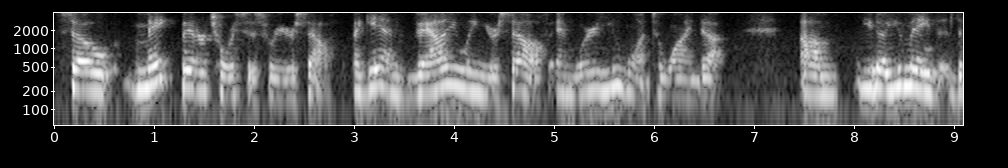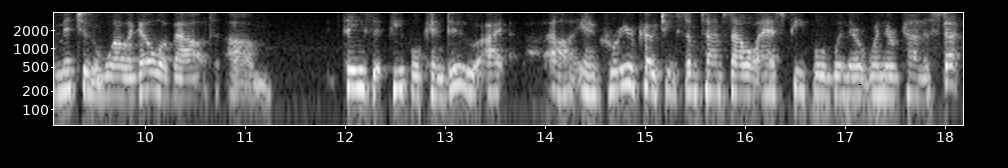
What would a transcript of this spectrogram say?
So make better choices for yourself. Again, valuing yourself and where you want to wind up. Um, you know, you made the mention a while ago about um, things that people can do. I uh, in career coaching, sometimes I will ask people when they're when they're kind of stuck,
